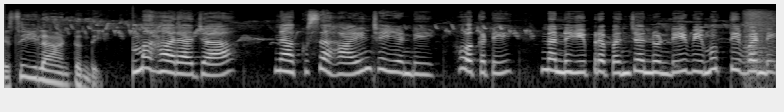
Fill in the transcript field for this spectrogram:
చేసి ఇలా అంటుంది. మహారాజా నాకు సహాయం చెయ్యండి. ఒకటి నన్ను ఈ ప్రపంచం నుండి విముక్తి ఇవ్వండి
